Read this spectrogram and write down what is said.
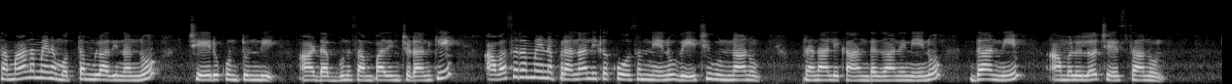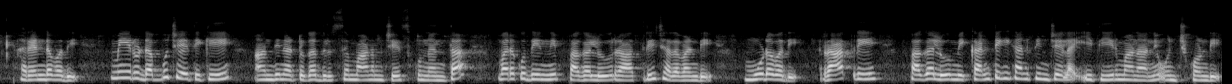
సమానమైన మొత్తంలో అది నన్ను చేరుకుంటుంది. ఆ డబ్బును సంపాదించడానికి అవసరమైన ప్రణాళిక కోసం నేను వేచి ఉన్నాను. ప్రణాళిక అందగానే నేను దాన్ని అమలులో చేస్తాను. రెండవది మీరు డబ్బు చేతికి అందినట్టుగా దృశ్యమానం చేసుకున్నంత వరకు దీన్ని పగలు రాత్రి చదవండి. మూడవది రాత్రి పగలు మీ కంటికి కనిపించేలా ఈ తీర్మానాన్ని ఉంచుకోండి.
